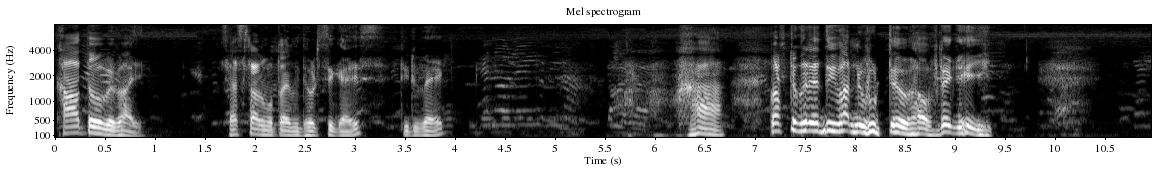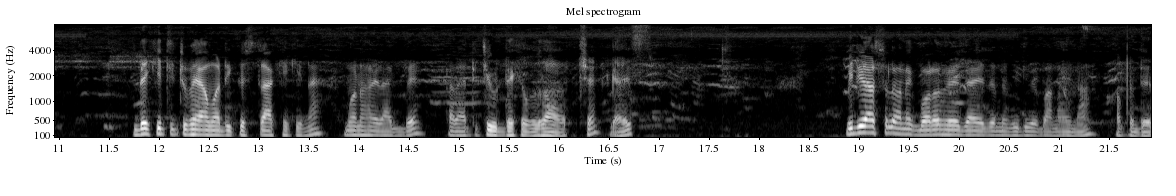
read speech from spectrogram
খাওয়াতে হবে ভাই। শেষটার মতো আমি ধরছি গাইস টিটু ভাই। হ্যাঁ কষ্ট করে দুইবার উঠতে হবে আপনাকেই। দেখি টিটু ভাই আমার রিকোয়েস্ট রাখে কিনা। মনে হয় রাখবে। তার অ্যাটিটিউড দেখে বোঝা যাচ্ছে গাইস ভিডিও আসলে অনেক বড় হয়ে যায় এই জন্য ভিডিও বানাই না। আপনাদের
